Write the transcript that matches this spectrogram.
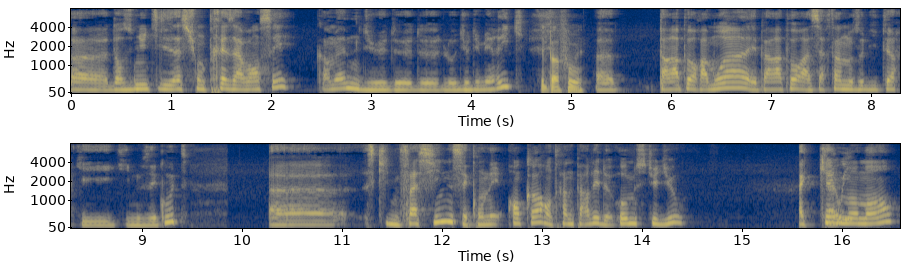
euh, dans une utilisation très avancée quand même du de, de, de l'audio numérique C'est pas faux. euh, par rapport à moi et par rapport à certains de nos auditeurs qui qui nous écoutent. Euh, ce qui me fascine, c'est qu'on est encore en train de parler de home studio. À quel Ah oui. moment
